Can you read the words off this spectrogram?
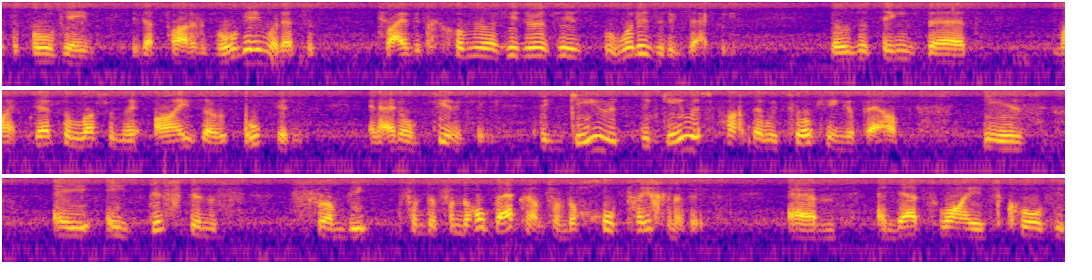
at the ball game? Is that part of the ball game, or that's a private chumrah hidra of his? What is it exactly? Those are things that my that's a lashon. My eyes are open, and I don't see anything. The gayrus, the gayrus part that we're talking about is a a distance from the from the from the whole background, from the whole teichen of it, um, and that's why it's called. His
